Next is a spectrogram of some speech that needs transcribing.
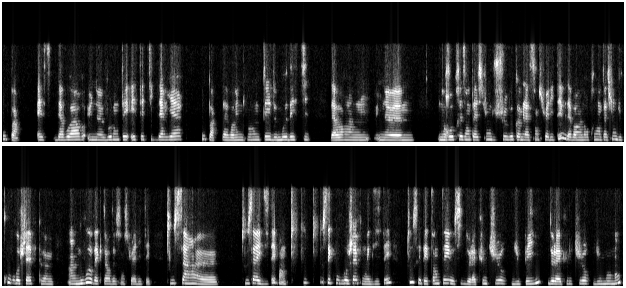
ou pas, d'avoir une volonté esthétique derrière ou pas, d'avoir une volonté de modestie, d'avoir euh, une représentation du cheveu comme la sensualité ou d'avoir une représentation du couvre-chef comme un nouveau vecteur de sensualité. Tout ça, euh, tout ça existait, enfin, tous ces couvre-chefs ont existé, tous étaient teintés aussi de la culture du pays, de la culture du moment,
